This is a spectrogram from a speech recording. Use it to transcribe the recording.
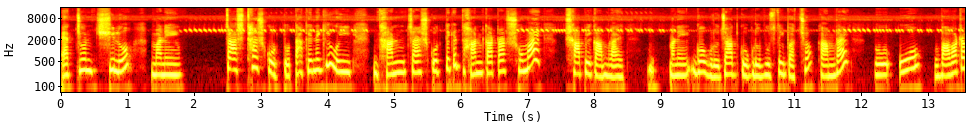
একজন ছিল মানে চাষ ঠাস করতো। তাকে নাকি ওই ধান চাষ করতে গিয়ে ধান কাটার সময় সাপে কামড়ায় মানে গোগরো, জাত গোগরো, বুঝতেই পারছ, কামড়ায়। ও বাবাটা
